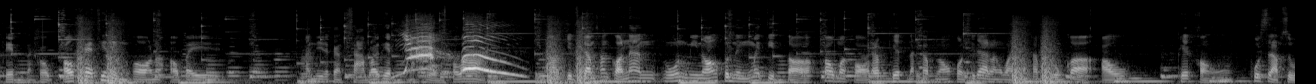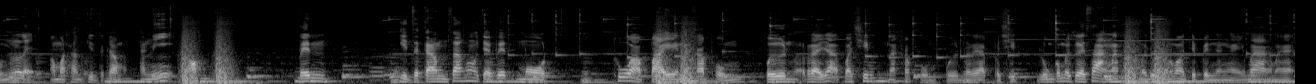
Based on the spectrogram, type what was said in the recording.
เพชรนะครับเอาแค่ที่หนึ่งพอเนาะเอาไป อันนี้ละกัน300เพชรครับผมเพราะว่ากิจกรรมครั้งก่อนหน้านู้นมีน้องคนหนึงไม่ติดต่อเข้ามาขอรับเพชรนะครับ น้องคนที่ได้รางวัลนะครับลุงก็เอาเพชรของผู้สนับสนุนนั่นแหละเอามาทำกิจกรรมอันนี้เนาะเป็นกิจกรรมสร้างห้องแจกเพชรโหมดทั่วไปนะครับ ผมปืนระยะประชิดนะครับ ผมปืนระยะประชิดลุงก็ไม่เคยสร้างนะ มาดูกันว่าจะเป็นยังไงบ้างนะฮะ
